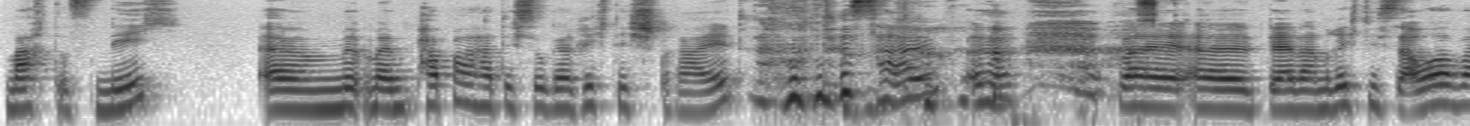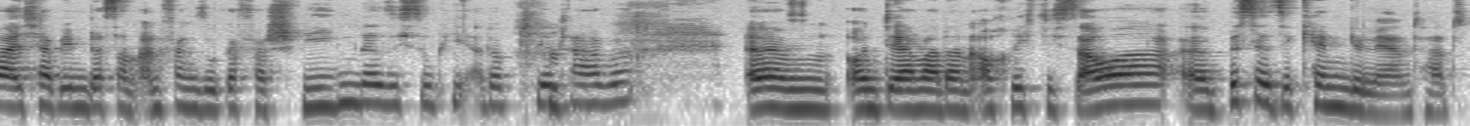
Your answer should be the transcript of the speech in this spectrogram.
mach das nicht. Ähm, mit meinem Papa hatte ich sogar richtig Streit, deshalb, äh, weil äh, der dann richtig sauer war. Ich habe ihm das am Anfang sogar verschwiegen, dass ich Suki adoptiert habe. Ähm, und der war dann auch richtig sauer, äh, bis er sie kennengelernt hat.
